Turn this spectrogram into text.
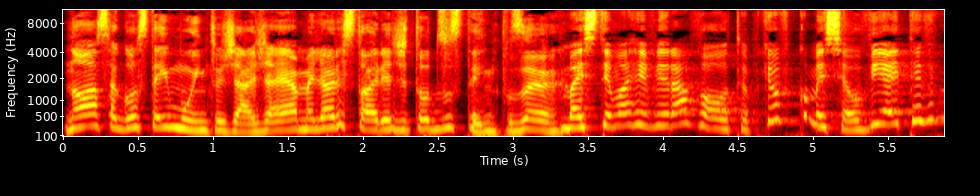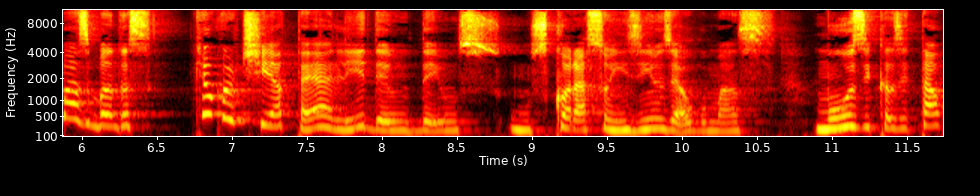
Nossa, gostei muito já. Já é a melhor história de todos os tempos, é? Mas tem uma reviravolta, porque eu comecei a ouvir, aí teve umas bandas que eu curti até ali, dei, dei uns, uns coraçõezinhos e algumas músicas e tal,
